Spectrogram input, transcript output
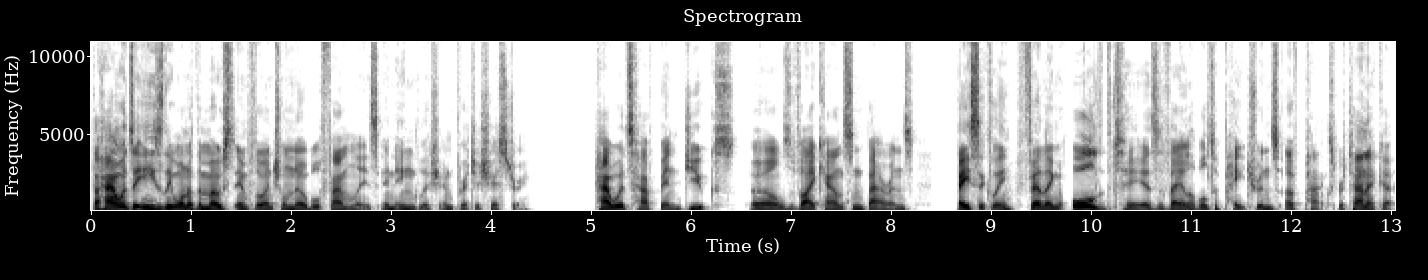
The Howards are easily one of the most influential noble families in English and British history. Howards have been dukes, earls, viscounts, and barons, basically filling all the tiers available to patrons of Pax Britannica.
